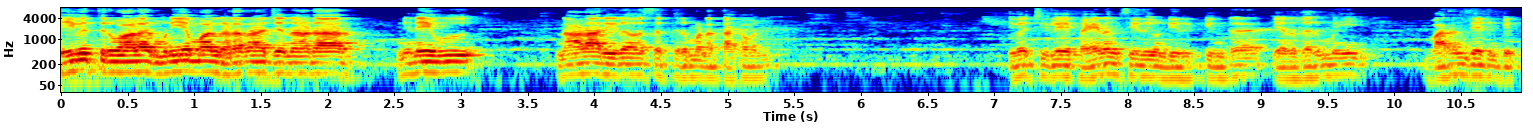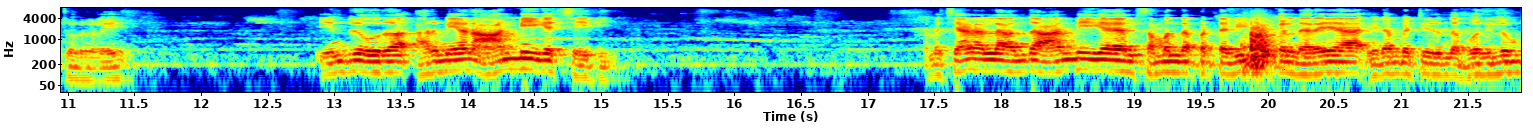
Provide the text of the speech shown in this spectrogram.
தெய்வ திருவாளர் முனியம்மாள் நடராஜ நாடார் நினைவு நாடார் இலவச திருமண தகவல். இவற்றிலே பயணம் செய்து கொண்டிருக்கின்ற எனதருமை அருமை வரந்தேடும் பெற்றோர்களே இன்று ஒரு அருமையான ஆன்மீக செய்தி. நம்ம சேனலில் வந்து ஆன்மீகம் சம்பந்தப்பட்ட வீடியோக்கள் நிறையா இடம்பெற்றிருந்த போதிலும்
